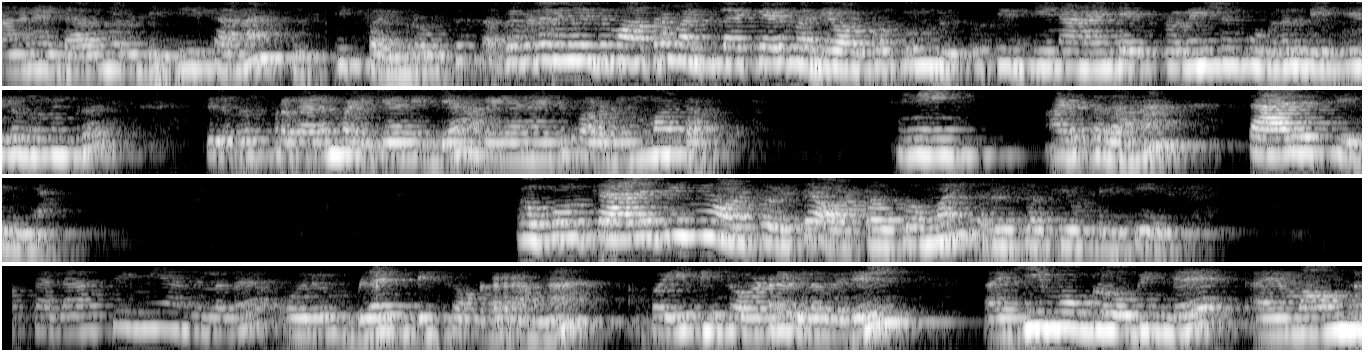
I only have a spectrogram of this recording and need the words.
അങ്ങനെ ഉണ്ടാകുന്ന ഒരു ഡിസീസാണ് സിസ്റ്റിക് ഫൈബ്രോസിസ് അപ്പൊ ഇവിടെ നിങ്ങൾ ഇത് മാത്രം മനസ്സിലാക്കിയാൽ മതി. ഓട്ടോസോം റിസസീവ് ജീനാണ് അതിന്റെ എക്സ്പ്ലനേഷൻ കൂടുതൽ ഡീറ്റെയിൽ ഒന്നും നിങ്ങൾക്ക് സിലബസ് പ്രകാരം പഠിക്കാനില്ല. അറിയാനായിട്ട് പറഞ്ഞു മാത്രം. ഇനി അടുത്തതാണ് താലസീമിയ നോക്കൂ thalassaemia also is a autosomal recessive disease thalassaemia എന്നുള്ളത് ഒരു ബ്ലഡ് ഡിസോർഡർ ആണ്. അപ്പൊ ഈ ഡിസോർഡർ ഉള്ളവരിൽ ഹീമോഗ്ലോബിന്റെ എമൗണ്ട്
